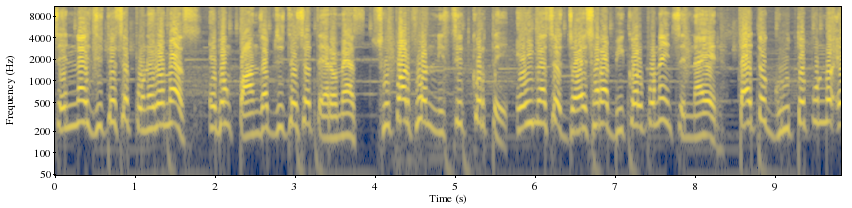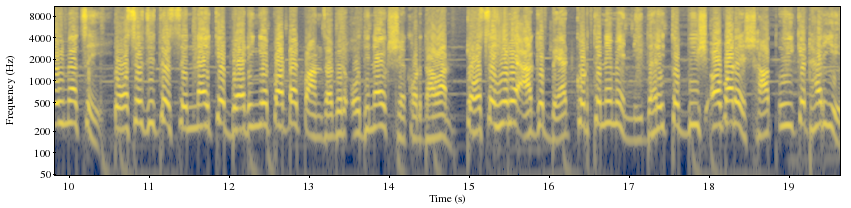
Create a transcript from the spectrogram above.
চেন্নাই জিতেছে পনেরো ম্যাচ এবং পাঞ্জাব জিতেছে তেরো ম্যাচ। সুপার ফোর নিশ্চিত করতে এই ম্যাচে জয় ছাড়া বিকল্প নেই চেন্নাইয়ের। তাই তো গুরুত্বপূর্ণ এই ম্যাচে টসে জিতে চেন্নাইকে ব্যাটিং এ পাঠায় পাঞ্জাবের অধিনায়ক শেখর ধাওয়ান। টসে হেরে আগে ব্যাট করতে নেমে নির্ধারিত বিশ ওভারে সাত উইকেট হারিয়ে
